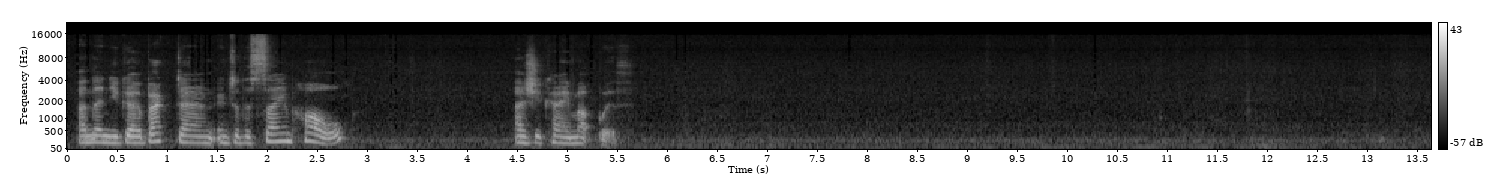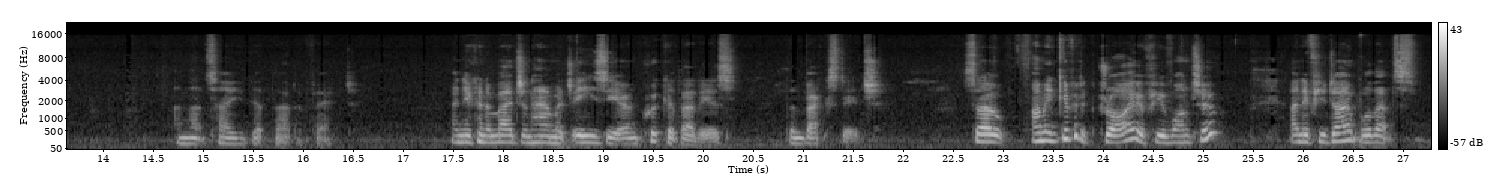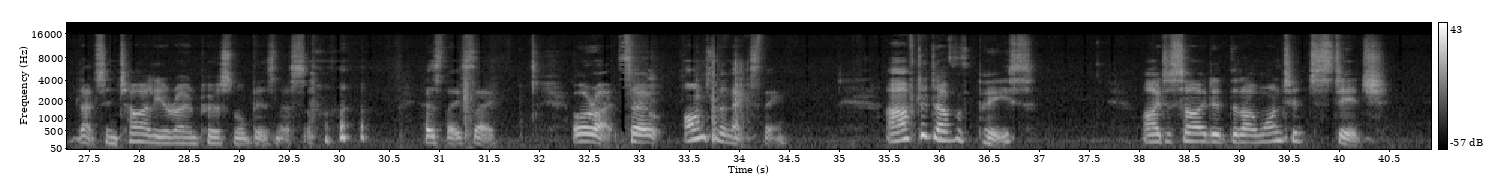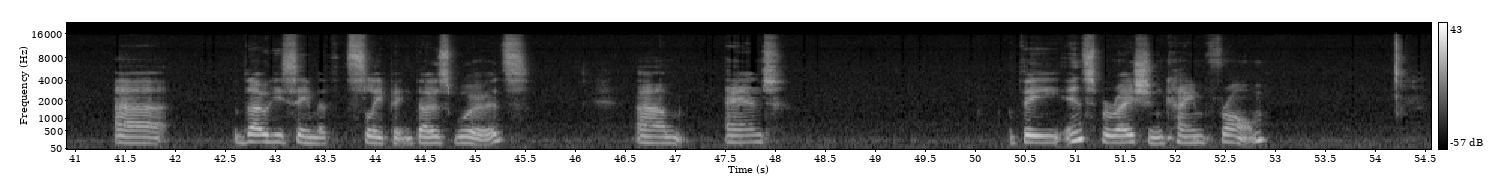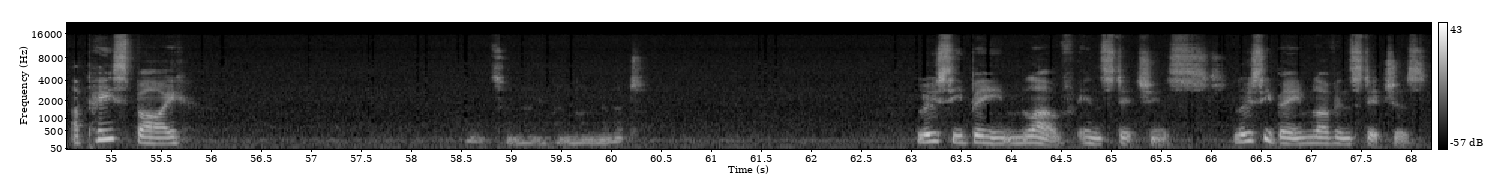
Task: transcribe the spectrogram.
and then you go back down into the same hole as you came up with and that's how you get that effect and you can imagine how much easier and quicker that is than backstitch. So, I mean, give it a try if you want to. And if you don't, well, that's, that's entirely your own personal business, as they say. All right, so on to the next thing. After Dove of Peace, I decided that I wanted to stitch uh, Though He Seemeth Sleeping, those words. Um, and the inspiration came from a piece by what's her name? Hang on minute. Lucy Beam, Love in Stitches. Lucy Beam, Love in Stitches.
